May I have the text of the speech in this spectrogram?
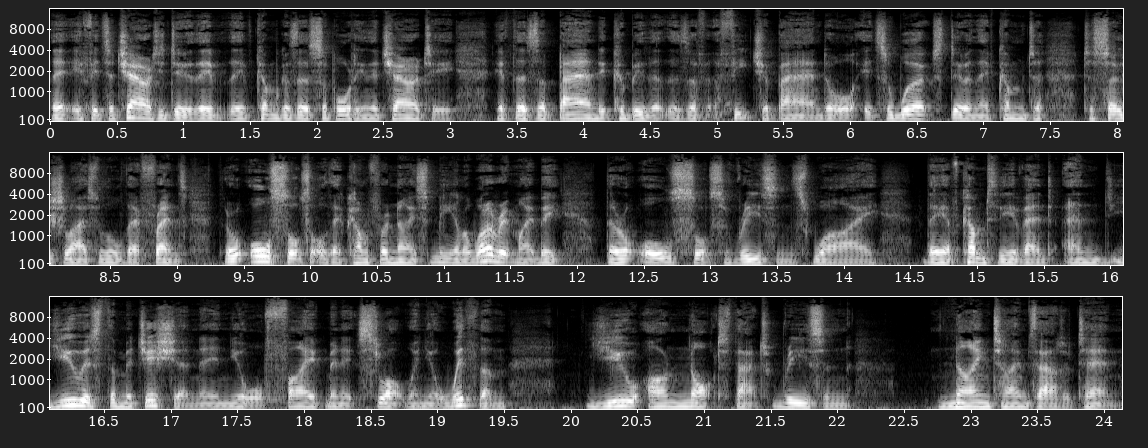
if it's a charity do, they've they've come because they're supporting the charity. If there's a band, it could be that there's a, a feature band, or it's a works do, and they've come to to socialise with all their friends. There are all sorts, or they've come for a nice meal, or whatever it might be. There are all sorts of reasons why they have come to the event, and you, as the magician, in your five minute slot when you're with them, you are not that reason nine times out of ten.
